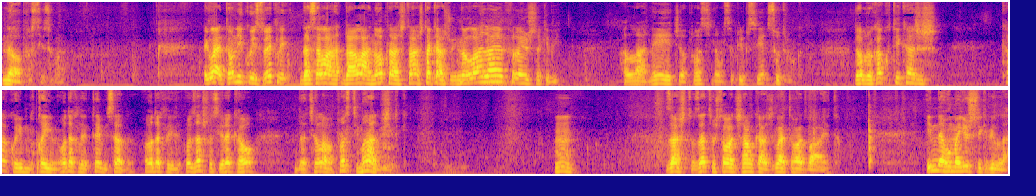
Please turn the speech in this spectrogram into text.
ne oprosti subhanahu. E gledajte, oni koji su rekli da se Allah, da Allah ne oprašta, šta kažu? Inna Allah la yakfiru yushraka bi. Allah neće oprostiti da mu se pripisuje sutrug. Dobro, kako ti kažeš, kako Ibn Qayyim, odakle tebi sad, odakle, zašto si rekao da će Allah oprostiti mali širk? Hmm. Zašto? Zato što Allah Đešan kaže, gledajte ova dva ajeta. Innehu me yushrik billah.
